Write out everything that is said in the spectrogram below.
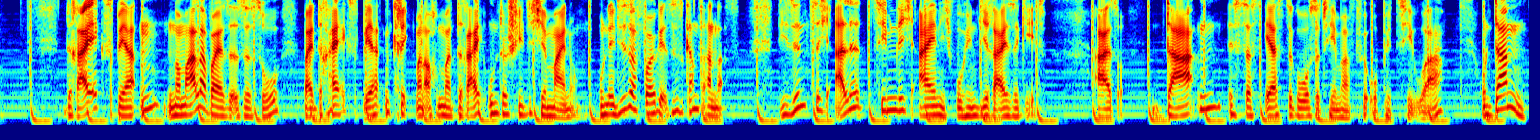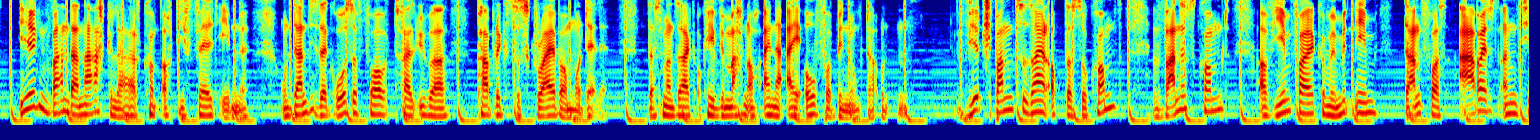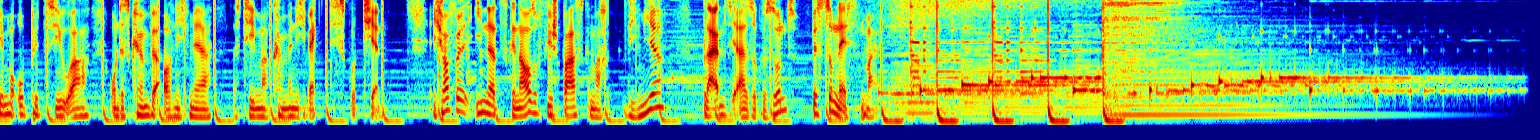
Drei Experten, normalerweise ist es so, bei drei Experten kriegt man auch immer drei unterschiedliche Meinungen. Und in dieser Folge ist es ganz anders. Die sind sich alle ziemlich einig, wohin die Reise geht. Also, Daten ist das erste große Thema für OPC-UA. Und dann, irgendwann danach gelagert, kommt auch die Feldebene. Und dann dieser große Vorteil über Public-Subscriber-Modelle, dass man sagt, okay, wir machen auch eine I.O.-Verbindung da unten. Wird spannend zu sein, ob das so kommt, wann es kommt. Auf jeden Fall können wir mitnehmen, Danfoss arbeitet an dem Thema OPC-UA und das können wir auch nicht mehr, das Thema können wir nicht wegdiskutieren. Ich hoffe, Ihnen hat es genauso viel Spaß gemacht wie mir. Bleiben Sie also gesund. Bis zum nächsten Mal.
